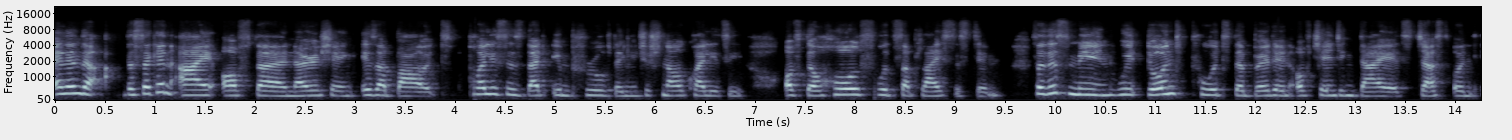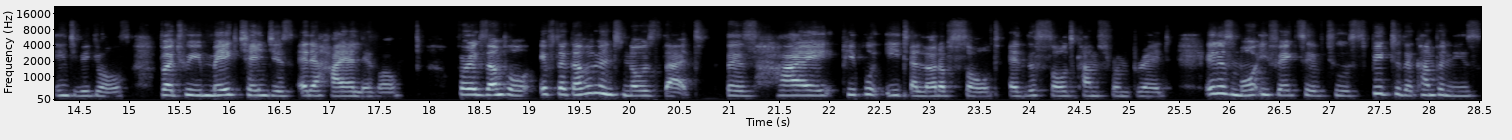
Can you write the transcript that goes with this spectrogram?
And then the, the second I of the nourishing is about policies that improve the nutritional quality of the whole food supply system. So this means we don't put the burden of changing diets just on individuals, but we make changes at a higher level. For example, if the government knows that there's high people eat a lot of salt and this salt comes from bread it is more effective to speak to the companies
